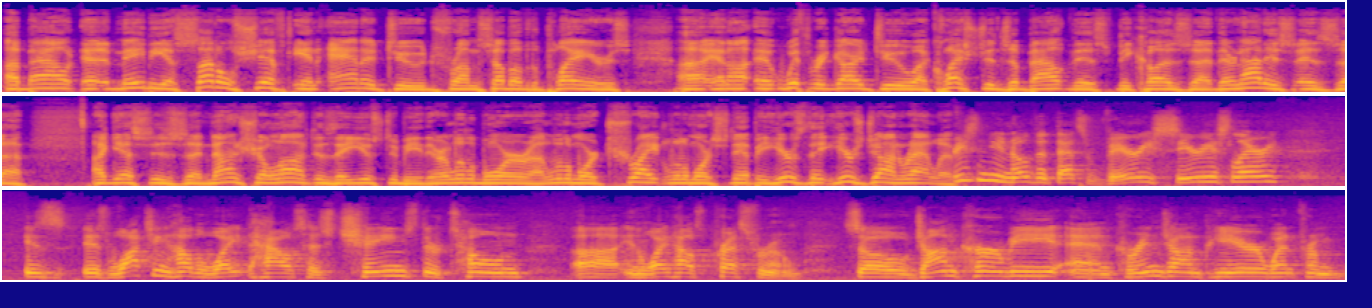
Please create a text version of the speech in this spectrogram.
about uh, maybe a subtle shift in attitude from some of the players, uh, and uh, with regard to uh, questions about this because uh, they're not as as I guess as nonchalant as they used to be. They're a little more a little more trite, a little more snippy. Here's the here's John Ratcliffe. The reason you know that that's very serious, Larry is, is watching how the White House has changed their tone uh, in the White House press room. So John Kirby and Karine Jean-Pierre went from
